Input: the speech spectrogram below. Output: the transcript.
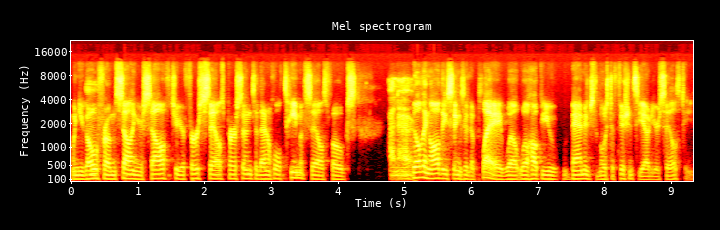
When you go mm-hmm. from selling yourself to your first salesperson to then a whole team of sales folks, building all these things into play will will help you manage the most efficiency out of your sales team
